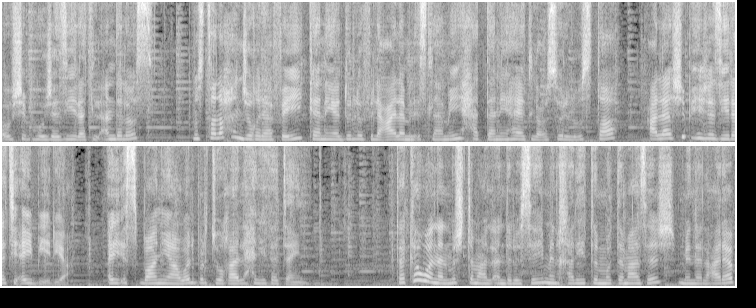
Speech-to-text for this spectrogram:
أو شبه جزيرة الأندلس مصطلح جغرافي كان يدل في العالم الإسلامي حتى نهاية العصور الوسطى على شبه جزيرة أيبيريا أي إسبانيا والبرتغال الحديثتين تكون المجتمع الأندلسي من خليط متمازج من العرب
